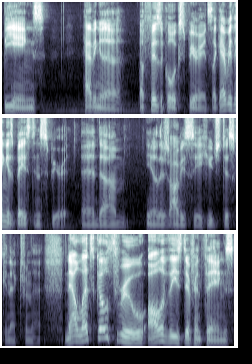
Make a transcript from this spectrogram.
beings having a, a physical experience. Like everything is based in spirit. And, um, you know, there's obviously a huge disconnect from that. Now, let's go through all of these different things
